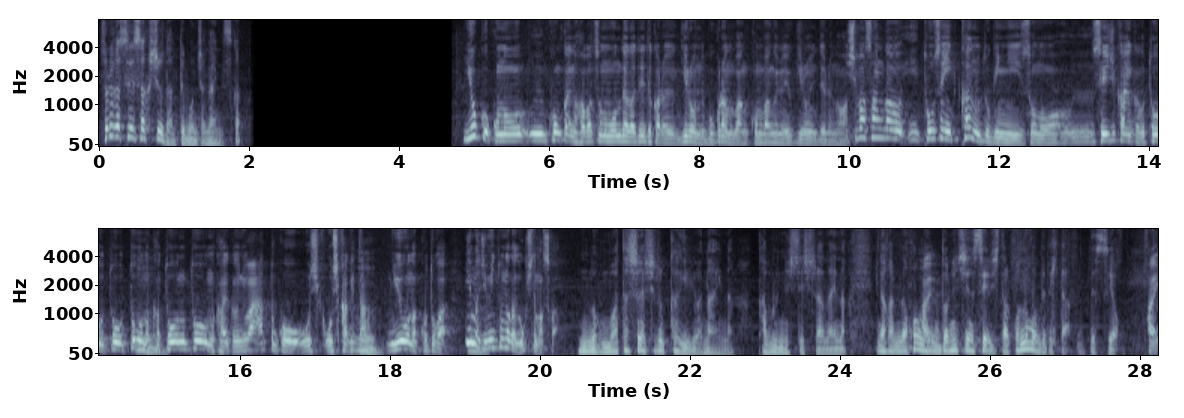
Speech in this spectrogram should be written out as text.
それが政策集団ってもんじゃないんですか？よくこの今回の派閥の問題が出てから議論で僕らの番この番組の議論に出るのは石破さんが当選1回の時にその政治改革党党党の、うん、党党の改革にわーっとこう押し押しかけたようなことが今、自民党の中で起きてますか、うん、私が知る限りはないな。過分にして知らないな。だからね本、はい、土日に整理したらこんなもん出てきたんですよ。はい、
